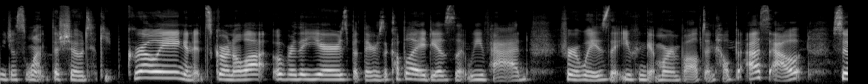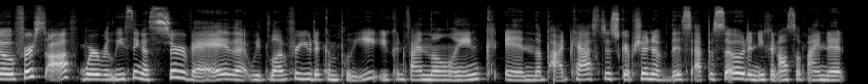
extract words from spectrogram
We just want the show to keep growing, and it's grown a lot over the years. But there's a couple ideas that we've had for ways that you can get more involved and help us out. So, first off, we're releasing a survey that we'd love for you to complete. You can find the link in the podcast description of this episode, and you can also find it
